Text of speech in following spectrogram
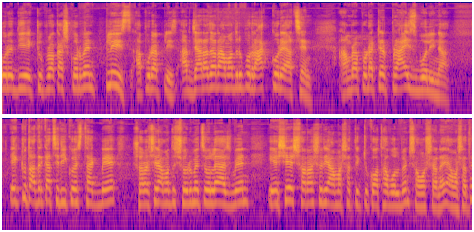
করে দিয়ে একটু প্রকাশ করবেন। প্লিজ আপুরা প্লিজ আর যারা যারা আমাদের উপর রাগ করে আছেন আমরা প্রোডাক্টের প্রাইস বলি না। একটু তাদের কাছে রিকোয়েস্ট থাকবে, সরাসরি আমাদের শোরুমে চলে আসবেন, এসে সরাসরি আমার সাথে একটু কথা বলবেন, সমস্যা নাই, আমার সাথে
